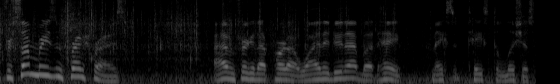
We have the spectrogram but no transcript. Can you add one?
And for some reason, French fries. I haven't figured that part out why they do that, but hey, makes it taste delicious.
